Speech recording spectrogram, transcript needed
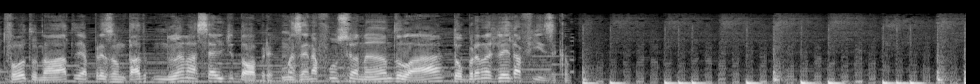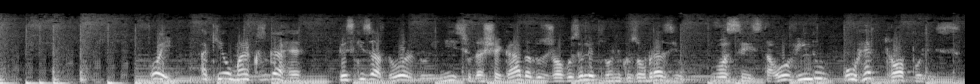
todo na lata de apresentado não é na série de dobra, mas é ainda funcionando lá, dobrando as leis da física. Oi, aqui é o Marcos Garré, pesquisador do início da chegada dos jogos eletrônicos ao Brasil. Você está ouvindo o Retrópolis.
